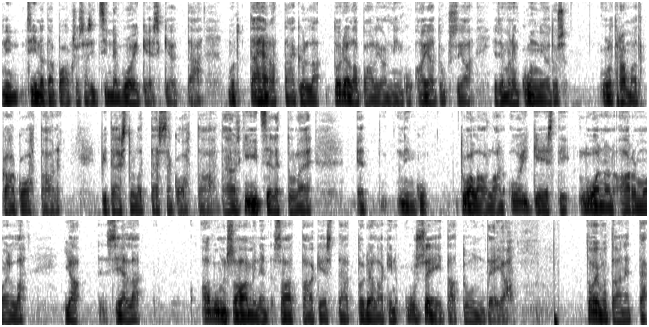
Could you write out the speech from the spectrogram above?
niin siinä tapauksessa sit sinne voi keskeyttää. Mutta tämä herättää kyllä todella paljon niin kuin, ajatuksia ja semmoinen kunnioitus ultramatkaa kohtaan pitäisi tulla tässä kohtaa, tai ainakin itselle tulee, että niin kuin, tuolla ollaan oikeasti luonnon armoilla ja siellä avun saaminen saattaa kestää todellakin useita tunteja. Toivotaan, että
